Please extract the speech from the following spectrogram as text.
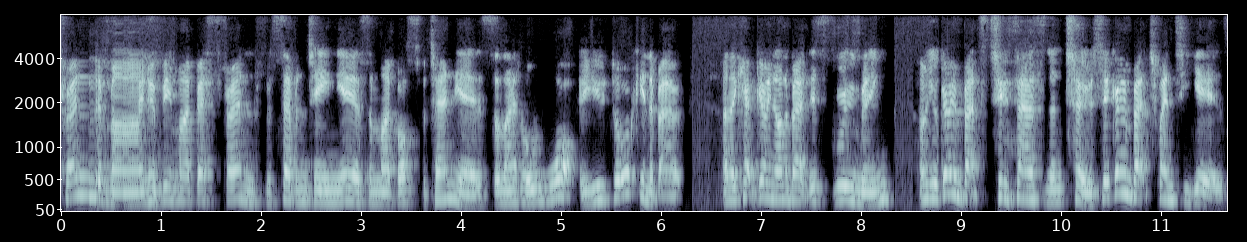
friend of mine who'd been my best friend for 17 years and my boss for 10 years. And I thought, what are you talking about? And they kept going on about this grooming. And you're going back to 2002. So you're going back 20 years.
